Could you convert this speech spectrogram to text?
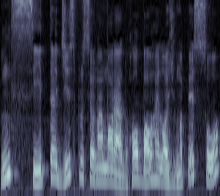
incita, diz para o seu namorado roubar o relógio de uma pessoa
